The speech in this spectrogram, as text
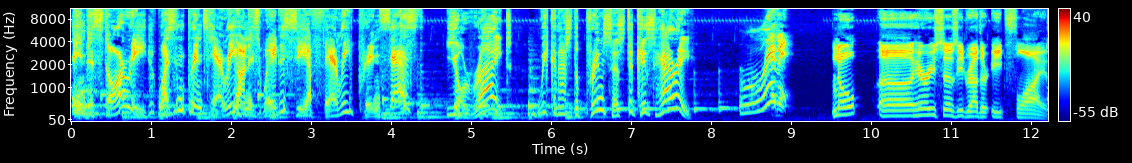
In the story, wasn't Prince Harry on his way to see a fairy princess? You're right. We can ask the princess to kiss Harry. Ribbit. Nope. Uh, Harry says he'd rather eat flies.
